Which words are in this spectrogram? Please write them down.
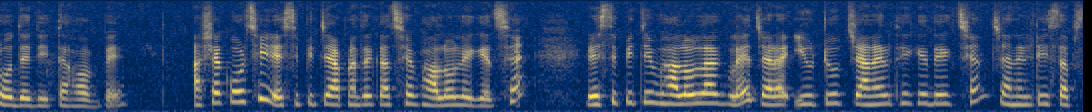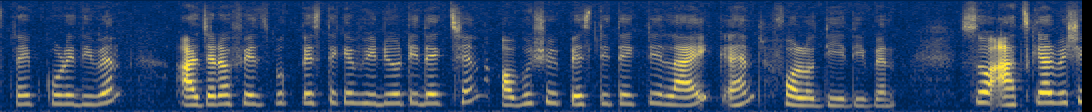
রোদে দিতে হবে। আশা করছি রেসিপিটি আপনাদের কাছে ভালো লেগেছে। রেসিপিটি ভালো লাগলে যারা ইউটিউব চ্যানেল থেকে দেখছেন, চ্যানেলটি সাবস্ক্রাইব করে দিবেন। আর যারা ফেসবুক পেজ থেকে ভিডিওটি দেখছেন, অবশ্যই পেজটিতে একটি লাইক অ্যান্ড ফলো দিয়ে দিবেন। সো আজকে আর বেশি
